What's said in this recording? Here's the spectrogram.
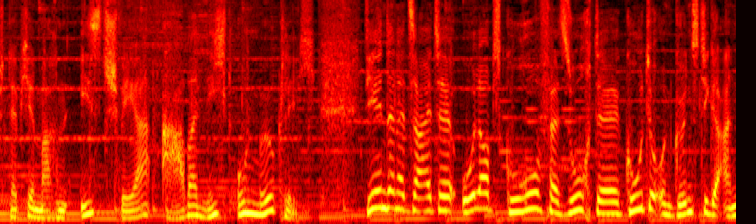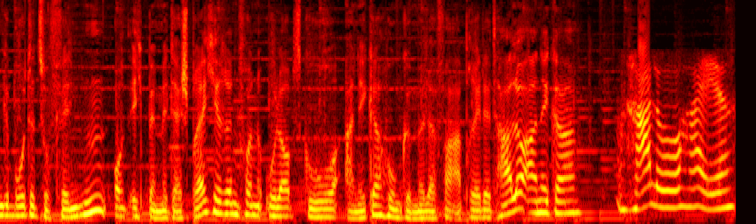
Schnäppchen machen ist schwer, aber nicht unmöglich. Die Internetseite Urlaubsguru versucht, äh, gute und günstige Angebote zu finden und ich bin mit der Sprecherin von Urlaubsguru Annika Hunkemüller verabredet. Hallo Annika. Hallo, hi.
